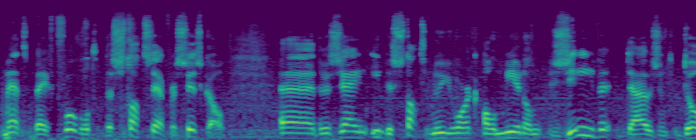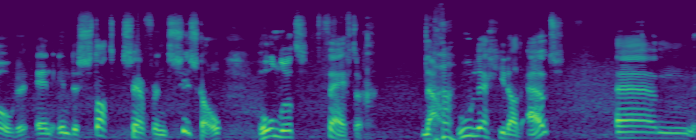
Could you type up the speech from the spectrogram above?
met bijvoorbeeld de stad San Francisco. Uh, er zijn in de stad New York al meer dan 7000 doden. En in de stad San Francisco 150. Nou, hoe leg je dat uit? Um, uh,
